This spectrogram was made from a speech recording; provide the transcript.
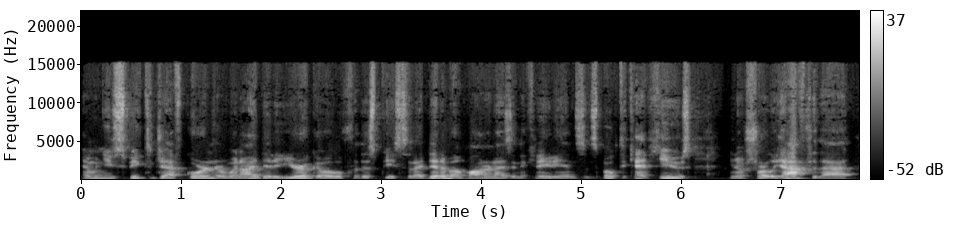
And when you speak to Jeff Gorton, or when I did a year ago for this piece that I did about modernizing the Canadiens and spoke to Kent Hughes, you know, shortly after that,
